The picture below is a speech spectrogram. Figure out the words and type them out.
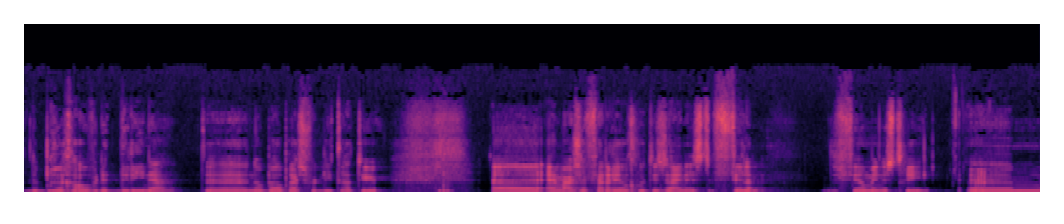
de brug over de Drina, de Nobelprijs voor de literatuur. Eh, en waar ze verder heel goed in zijn is de film, de filmindustrie. Ehm,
